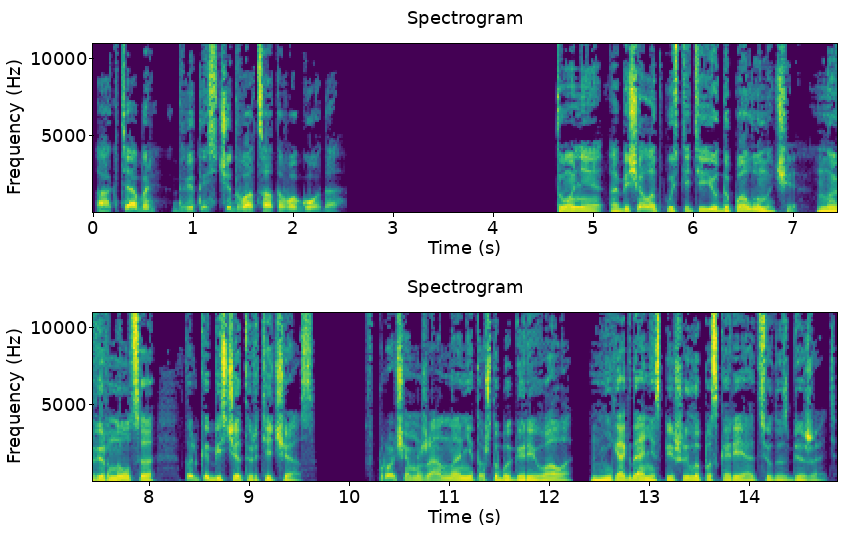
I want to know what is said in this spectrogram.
Октябрь 2020 года. Тони обещал отпустить ее до полуночи, но вернулся только без четверти час. Впрочем, Жанна не то чтобы горевала, никогда не спешила поскорее отсюда сбежать.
